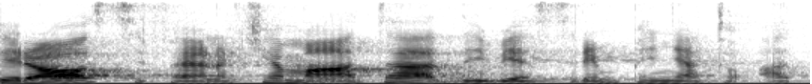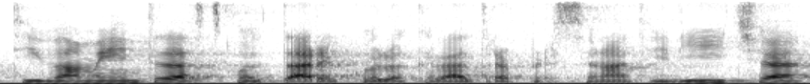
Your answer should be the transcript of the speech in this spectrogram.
Però se fai una chiamata devi essere impegnato attivamente ad ascoltare quello che l'altra persona ti dice,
